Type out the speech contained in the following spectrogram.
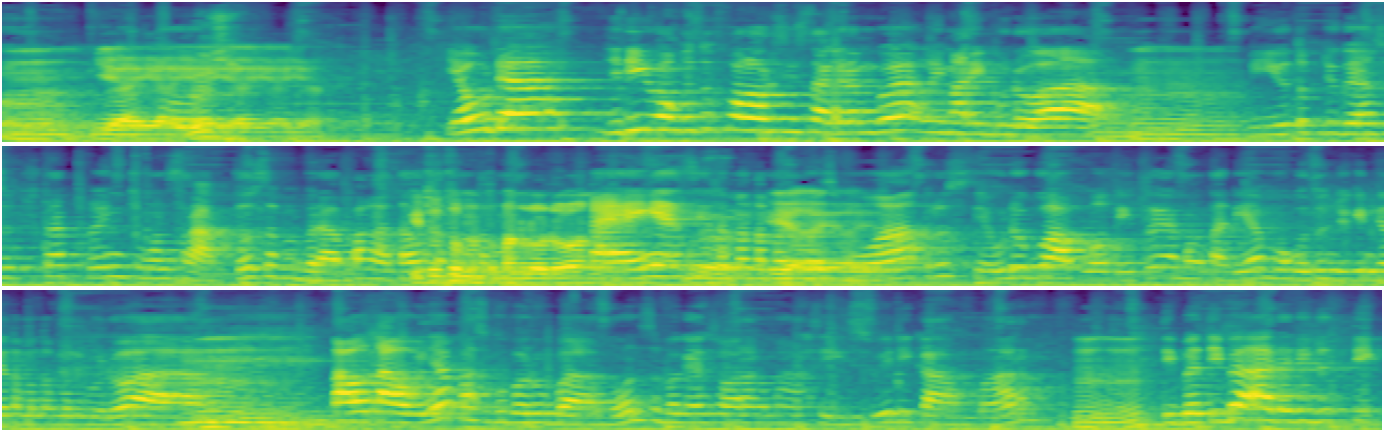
Hmm, iya iya iya iya iya. Ya udah, jadi waktu itu followers Instagram gue 5000 doang. Hmm. Di YouTube juga yang subscribe paling cuma 100 apa berapa nggak tahu. Itu teman-teman lo doang ya? Kayaknya sih Iya. teman-teman Iya, gue iya, semua. Terus ya udah gue upload itu emang tadinya mau gue tunjukin ke teman-teman gue doang. Hmm. Tahu-taunya pas gue baru bangun sebagai seorang mahasiswi di kamar, Hmm. tiba-tiba ada di detik.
